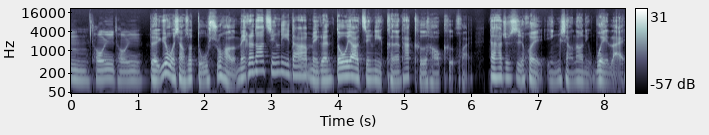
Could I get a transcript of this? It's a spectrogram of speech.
嗯，同意同意。对，因为我想说，读书好了，每个人都要经历的，每个人都要经历。可能它可好可坏，但它就是会影响到你未来，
